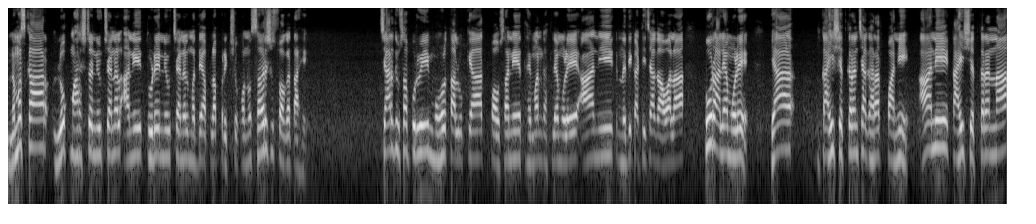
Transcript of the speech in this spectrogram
नमस्कार लोक महाराष्ट्र न्यूज चॅनल आणि टुडे न्यूज चॅनलमध्ये आपला प्रेक्षकांनो सहर्ष स्वागत आहे. चार दिवसापूर्वी मोहोळ तालुक्यात पावसाने थैमान घातल्यामुळे आणि नदीकाठीच्या गावाला पूर आल्यामुळे ह्या काही शेतकऱ्यांच्या घरात पाणी आणि काही शेतकऱ्यांना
